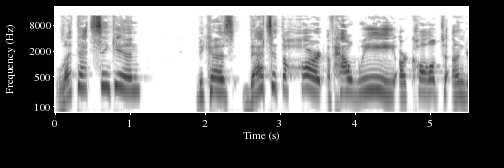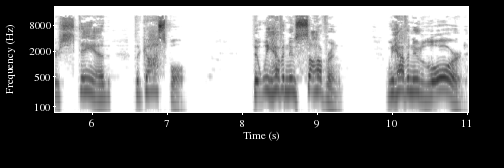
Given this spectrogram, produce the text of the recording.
let that sink in because that's at the heart of how we are called to understand the gospel. That we have a new sovereign. We have a new Lord.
